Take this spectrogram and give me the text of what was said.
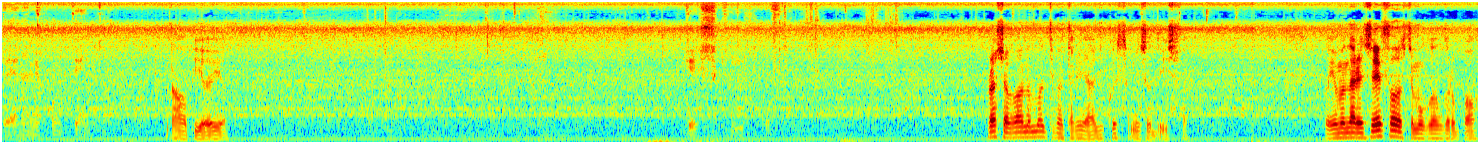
bene, mi accontento. No, più io. Che schifo. Però c'avevano molti materiali, questo mi soddisfa. Vogliamo andare safe o stiamo ancora un po'?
